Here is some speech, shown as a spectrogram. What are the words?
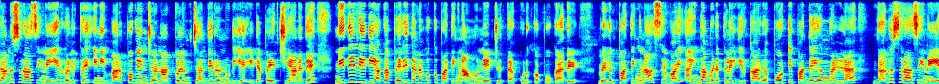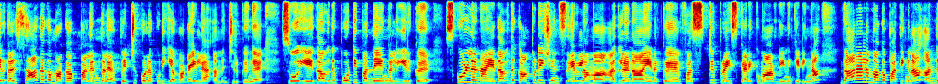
தனுசு ராசி நேயர்களுக்கு இனி வரப்போகின்ற நாட்களும் சந்திரனுடைய இடப்பெயர்ச்சியானது நிதி ரீதியாக பெரிதளவுக்கு பார்த்தீங்கன்னா முன்னேற்றத்தை கொடுக்க போகாது. மேலும் பார்த்தீங்கன்னா செவ்வாய் ஐந்தாம் இடத்துல இருக்காரு. போட்டி பந்தயங்கள்ல தனுசு ராசி நேயர்கள் சாதகமாக பலன்களை பெற்றுக்கொள்ளக்கூடிய வகையில் அமைஞ்சிருக்குங்க. ஸோ ஏதாவது போட்டி பந்தயங்கள் இருக்கு. ஸ்கூல்ல நான் ஏதாவது காம்படிஷன்ஸ் சேரலாமா? அதில் நான் எனக்கு ஃபஸ்ட்டு ப்ரைஸ் கிடைக்குமா அப்படின்னு கேட்டிங்கன்னா தாராளமாக பார்த்தீங்கன்னா அந்த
